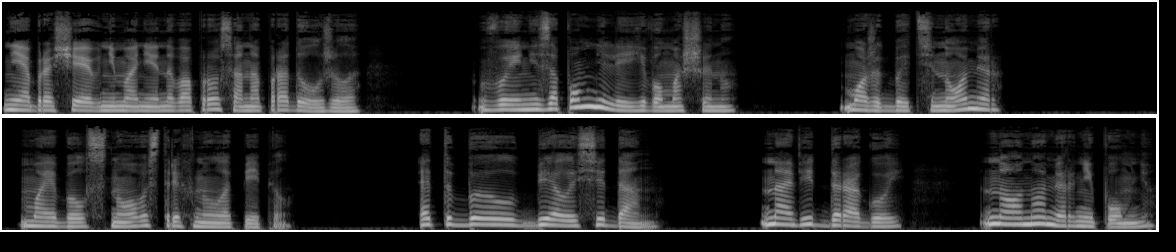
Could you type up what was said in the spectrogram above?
Не обращая внимания на вопрос, она продолжила. «Вы не запомнили его машину? Может быть, номер?» Мэйбл снова стряхнула пепел. Это был белый седан. На вид дорогой, но номер не помню.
